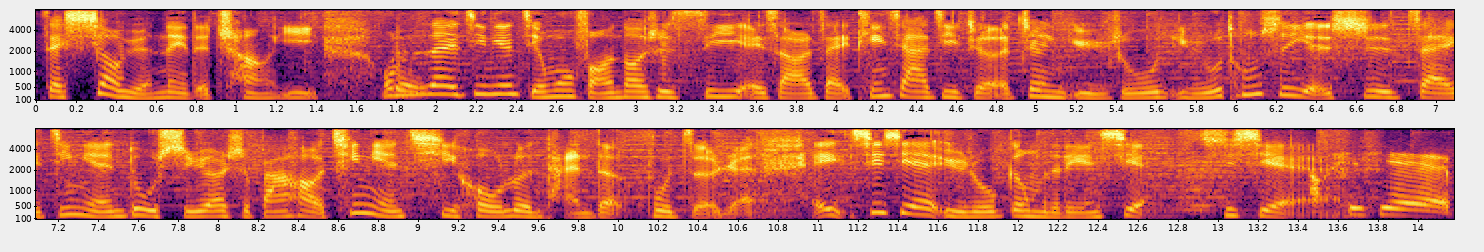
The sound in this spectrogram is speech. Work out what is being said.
在校园内的倡议。我们在今天节目访问到的是 CSR 在天下记者郑雨茹雨如同时也是在今年度十月二十八号青年气候论坛的负责人。哎，谢谢雨如跟我们的连线，谢谢，谢谢。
